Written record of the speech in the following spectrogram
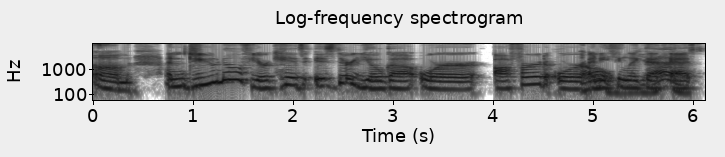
Um, and do you know if your kids is there yoga or offered or oh, anything like yes. that? At-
